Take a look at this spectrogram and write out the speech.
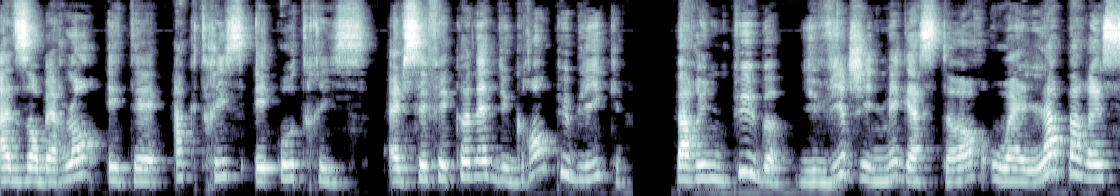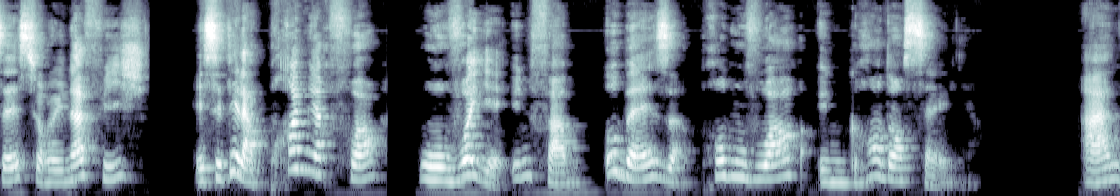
Anne Zamberlan était actrice et autrice. Elle s'est fait connaître du grand public par une pub du Virgin Megastore où elle apparaissait sur une affiche et c'était la première fois où on voyait une femme obèse promouvoir une grande enseigne. Anne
